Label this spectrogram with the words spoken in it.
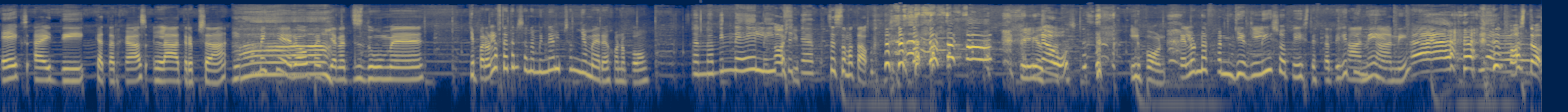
XID, καταρχάς, λάτρεψα. Είχαμε καιρό, παιδιά, να τις δούμε. Και παρόλα αυτά ήταν σαν να μην έλειψαν μια μέρα, έχω να πω. Σαν να μην έλειψε. Όχι, σας σταματάω. Τελείως No. λάθος. λοιπόν, θέλω να φανγκερλίσω απίστευτα, γιατί Χάνει. με χάνει. Πώς το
